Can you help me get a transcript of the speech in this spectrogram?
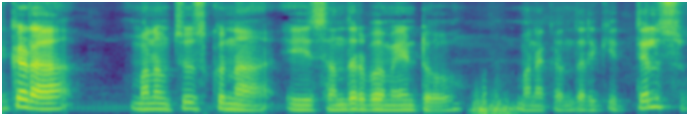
ఇక్కడ మనం చూసుకున్న ఈ సందర్భం ఏంటో మనకందరికీ తెలుసు.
